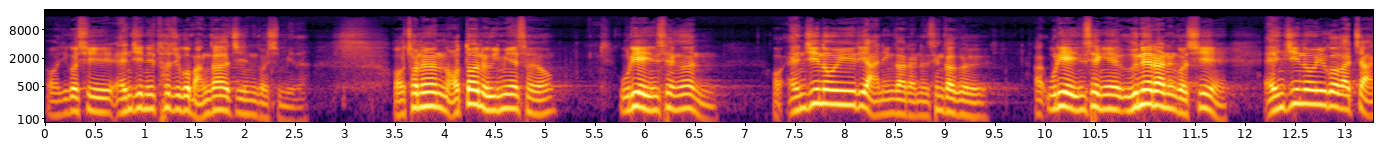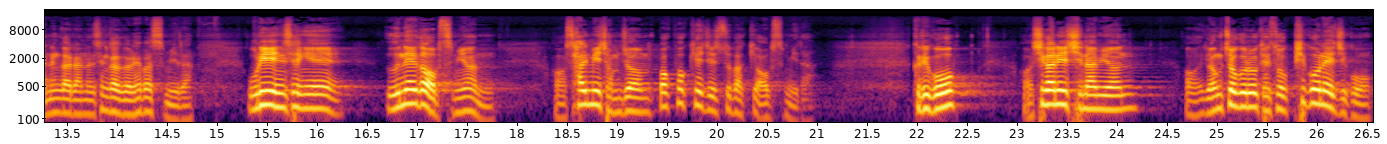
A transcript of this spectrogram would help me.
어, 이것이 엔진이 터지고 망가진 것입니다. 어, 저는 어떤 의미에서요 우리의 인생은 어, 엔진 오일이 아닌가라는 생각을 아, 우리의 인생의 은혜라는 것이 엔진 오일과 같지 않은가라는 생각을 해봤습니다. 우리의 인생에 은혜가 없으면 어, 삶이 점점 뻑뻑해질 수밖에 없습니다. 그리고 어, 시간이 지나면 어, 영적으로 계속 피곤해지고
